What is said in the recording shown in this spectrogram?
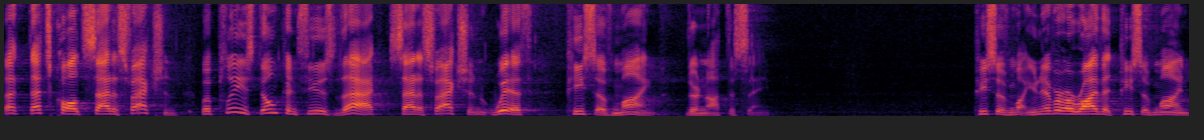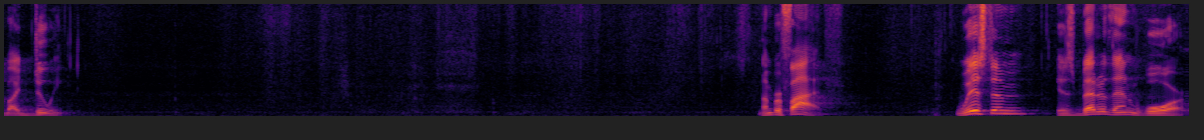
that, that's called satisfaction. But please don't confuse that satisfaction with peace of mind. They're not the same. Peace of mind, you never arrive at peace of mind by doing. Number five, wisdom is better than war.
